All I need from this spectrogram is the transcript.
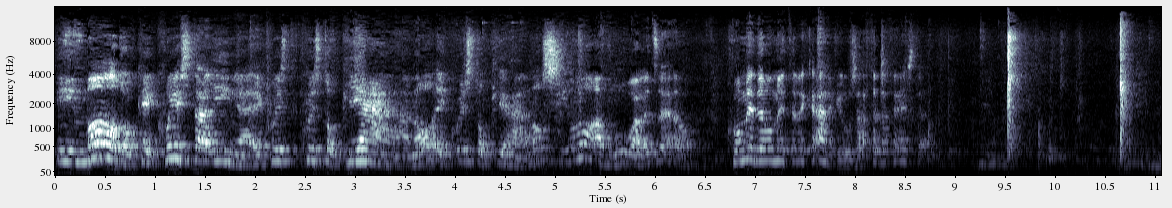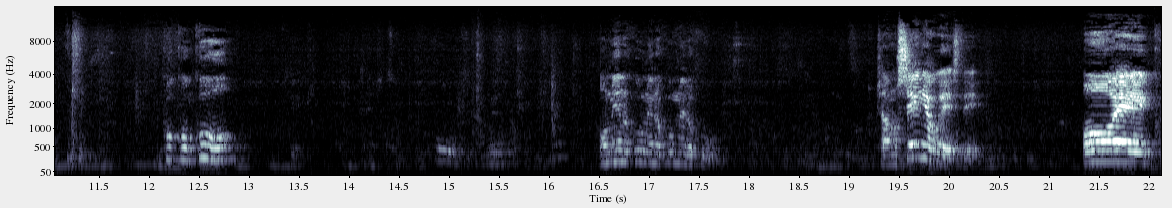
in modo che questa linea e quest questo piano e questo piano siano a v uguale a 0. Come devo mettere le cariche? Usate la testa. QQQ o meno Q meno Q meno Q? C'hanno segno questi? O è Q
